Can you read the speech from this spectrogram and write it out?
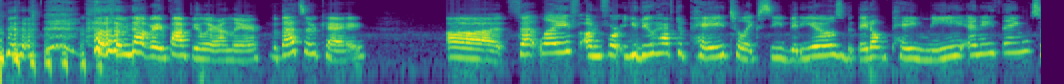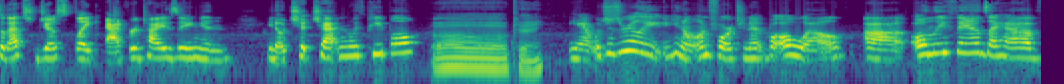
I'm not very popular on there, but that's okay. Uh, FetLife, unfor- you do have to pay to like see videos, but they don't pay me anything, so that's just like advertising and you know chit chatting with people. Oh, okay. Yeah, which is really you know unfortunate, but oh well. Uh, OnlyFans, I have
